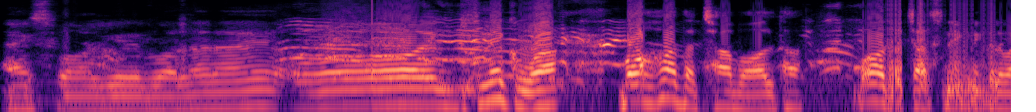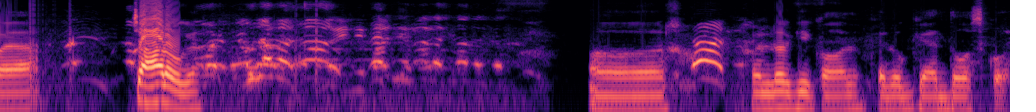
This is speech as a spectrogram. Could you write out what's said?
ایکس بال یہ بالر آئے۔ اور سنیک ہوا۔ بہت اچھا بال تھا۔ بہت اچھا سنیک نکلوایا۔ چار ہو گیا اور فیلڈر کی کال پھر رک گیا دو سکور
